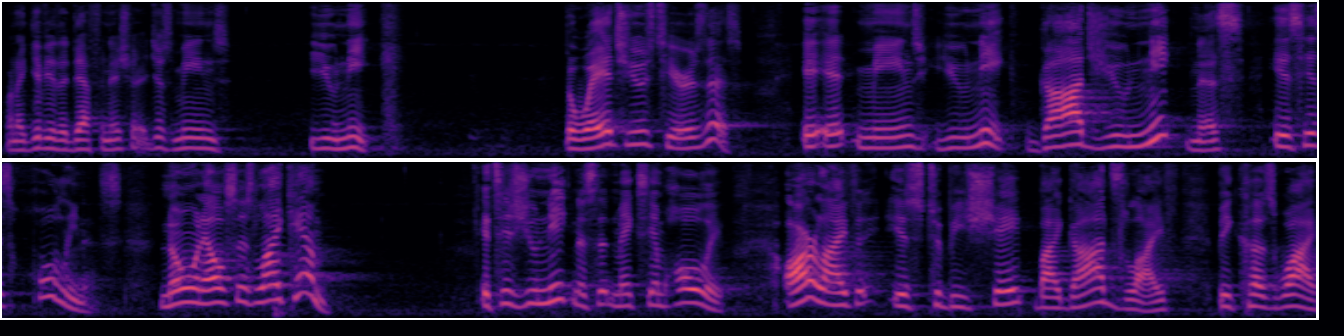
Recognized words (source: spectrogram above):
when I give you the definition. It just means unique. The way it's used here is this it means unique. God's uniqueness is His holiness. No one else is like Him. It's His uniqueness that makes Him holy. Our life is to be shaped by God's life because why?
